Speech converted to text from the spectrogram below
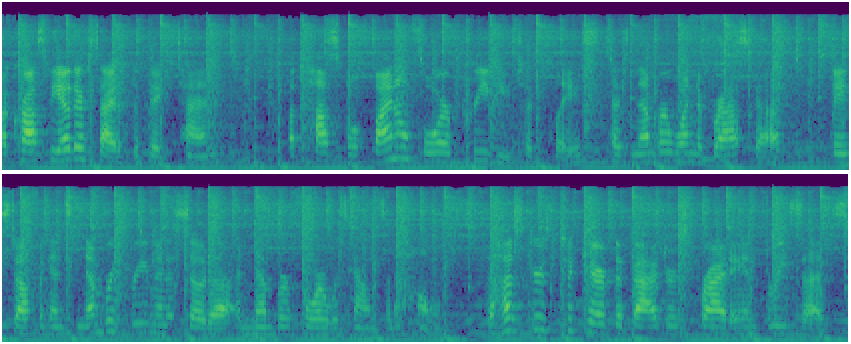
Across the other side of the Big Ten, a possible Final Four preview took place as number one Nebraska faced off against number three Minnesota and number four Wisconsin at home. The Huskers took care of the Badgers Friday in three sets,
